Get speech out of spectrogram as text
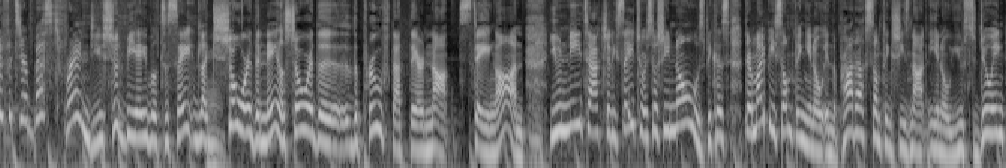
But if it's your best friend, you should be able to say, like, mm. show her the nails, show her the the proof that they're not staying on. You need to actually say to her so she knows because there might be something, you know, in the product, something she's not, you know, used to doing.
